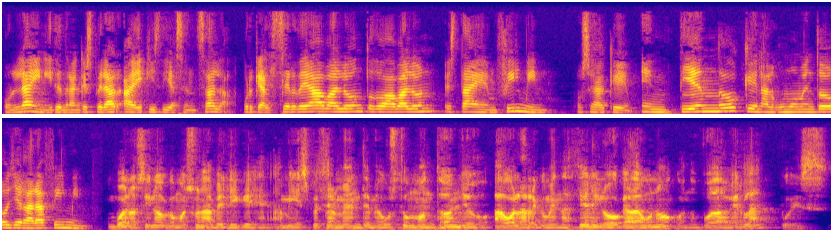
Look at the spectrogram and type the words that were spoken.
online y tendrán que esperar a X días en sala. Porque al ser de Avalon, todo Avalon está en filming. O sea que entiendo que en algún momento llegará filming. Bueno, si no, como es una peli que a mí especialmente me gustó un montón, yo hago la recomendación y luego cada uno, cuando pueda verla, pues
